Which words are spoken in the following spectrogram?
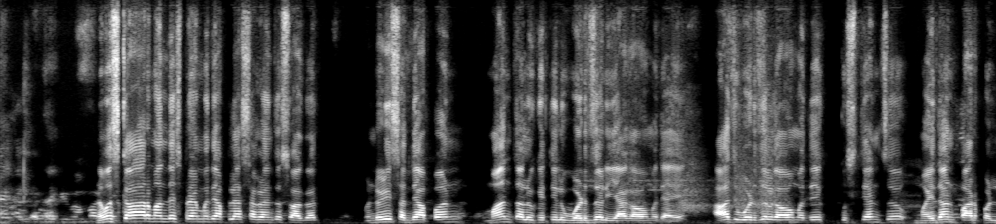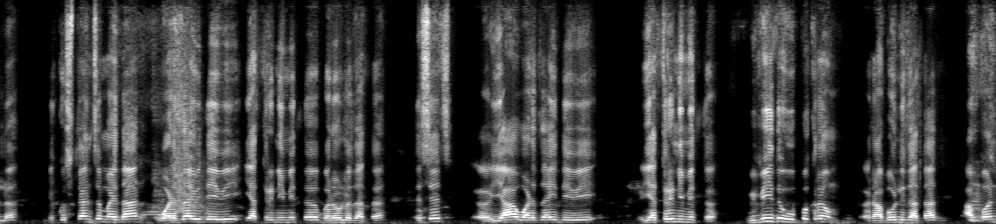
नमस्कार मानदेश प्राईममध्ये आपल्या सगळ्यांचं स्वागत. मंडळी सध्या आपण मान तालुक्यातील वडजल या गावामध्ये आहे. आज वडजल गावामध्ये कुस्त्यांचं मैदान पार पडलं. हे कुस्त्यांचं मैदान वडजाई देवी यात्रेनिमित्त भरवलं जातं. तसेच या वडजाई देवी यात्रेनिमित्त विविध उपक्रम राबवले जातात. आपण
